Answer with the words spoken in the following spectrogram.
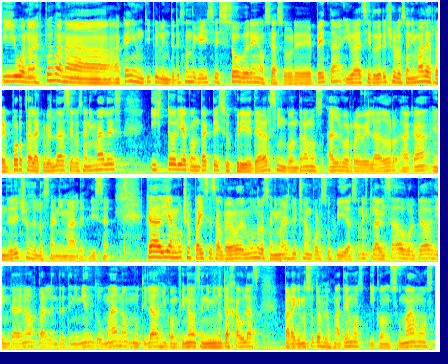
Y bueno, después van a... Acá hay un título interesante que dice sobre, o sea, sobre PETA, y va a decir Derecho de los Animales, reporta la crueldad hacia los animales Historia, contacta y suscríbete. A ver si encontramos algo revelador acá en derechos de los animales. Dice, cada día en muchos países alrededor del mundo los animales luchan por sus vidas. Son esclavizados, golpeados y encadenados para el entretenimiento humano, mutilados y confinados en diminutas jaulas para que nosotros los matemos y consumamos,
